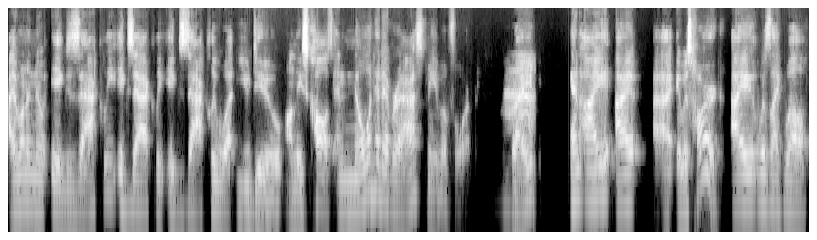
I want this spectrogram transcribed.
I want to know exactly exactly exactly what you do on these calls and no one had ever asked me before wow. right? And I, I i it was hard. I was like well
